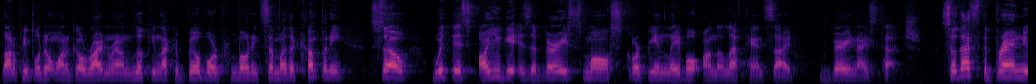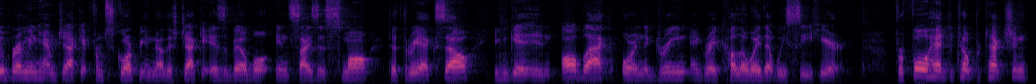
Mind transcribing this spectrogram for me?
A lot of people don't want to go riding around looking like a billboard promoting some other company. So with this, all you get is a very small Scorpion label on the left-hand side. Very nice touch. So that's the brand new Birmingham jacket from Scorpion. Now this jacket is available in sizes small to 3XL. You can get it in all black or in the green and gray colorway that we see here. For full head-to-toe protection,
